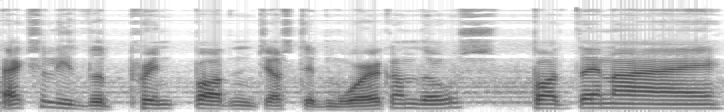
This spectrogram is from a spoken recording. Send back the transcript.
Actually, the print button just didn't work on those. But then I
